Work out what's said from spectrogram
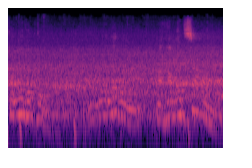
For Liverpool. Number 11, Mohamed Salah.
